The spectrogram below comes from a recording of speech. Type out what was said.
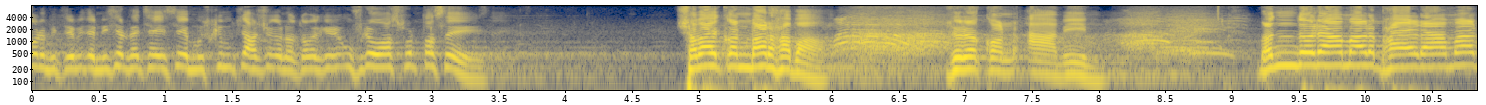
করো, ভিতরে ভিতরে নিচের ভেচা এসে মুসকিম মুসকি আসো কেন? তোমার কি উফরে ওয়াজ পড়তেছে সবাই কন মার হাবা জোরে কন, আমিন। বন্ধুরা, আমার ভাইরা, আমার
